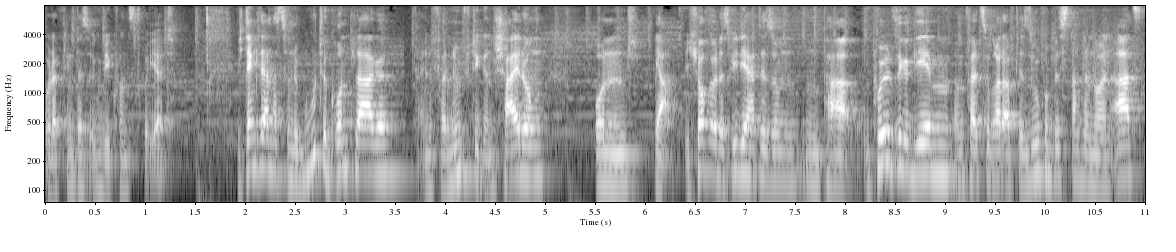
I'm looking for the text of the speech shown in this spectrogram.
oder klingt das irgendwie konstruiert? Ich denke, dann hast du eine gute Grundlage für eine vernünftige Entscheidung und ja, ich hoffe, das Video hat dir so ein paar Impulse gegeben, falls du gerade auf der Suche bist nach einem neuen Arzt,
